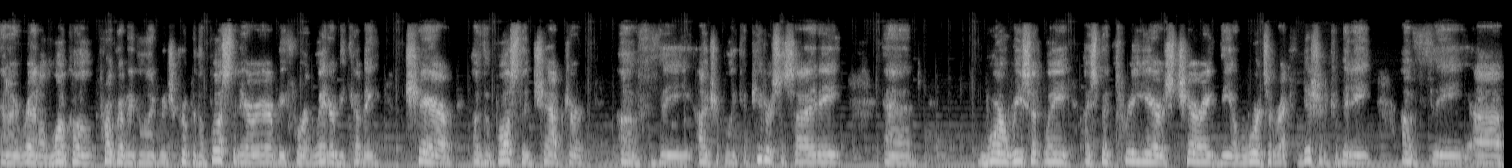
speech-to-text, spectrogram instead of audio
And I ran a local programming language group in the Boston area before later becoming chair of the Boston chapter of the IEEE Computer Society. And more recently, I spent three years chairing the Awards and Recognition Committee of the uh,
